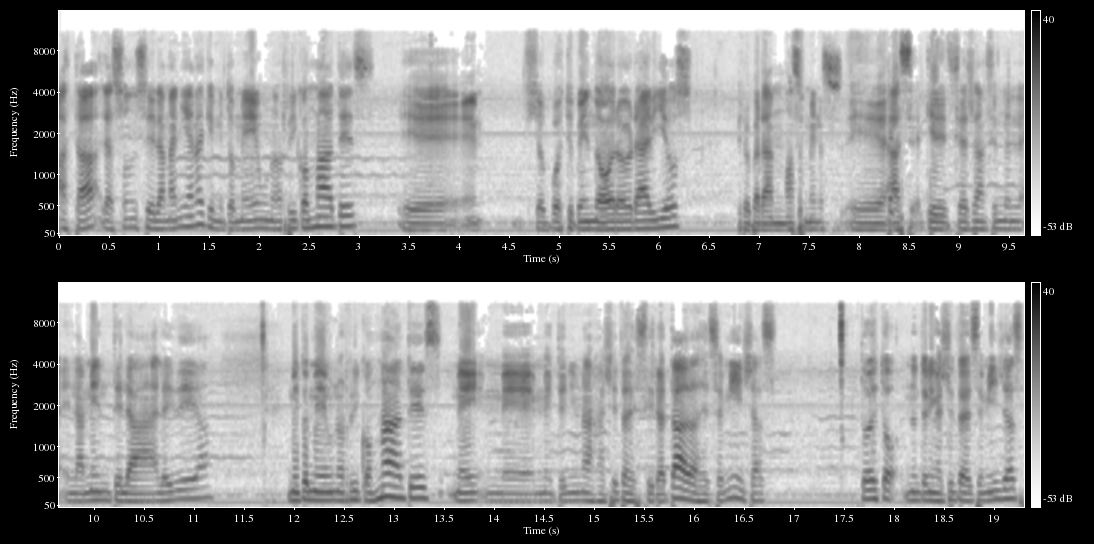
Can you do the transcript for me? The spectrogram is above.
hasta las 11 de la mañana que me tomé unos ricos mates. Eh, yo pues estoy poniendo ahora horarios, pero para más o menos eh, hacer- que se vayan haciendo en la, en la mente la, la idea. Me tomé unos ricos mates, me, me, me tenía unas galletas deshidratadas de semillas. Todo esto, no tenés galletas de semillas,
